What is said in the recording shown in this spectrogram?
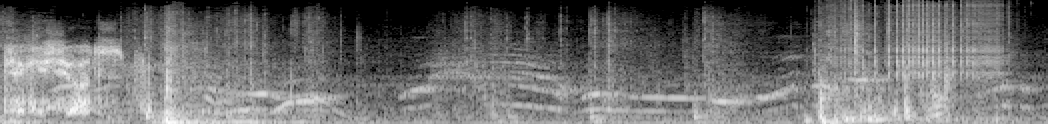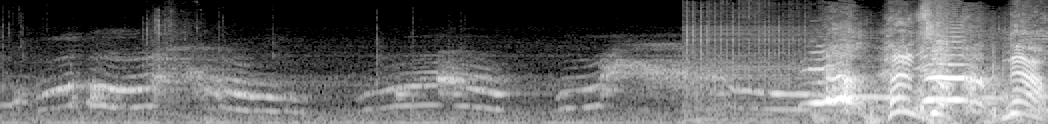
Check your shots. Hands up! Now!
